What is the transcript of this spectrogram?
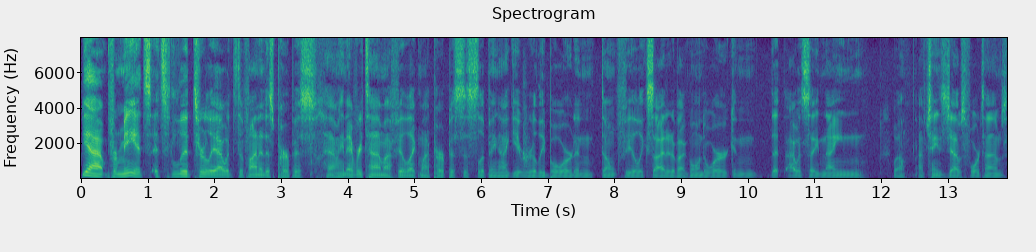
Yeah, for me, it's it's literally I would define it as purpose. I mean, every time I feel like my purpose is slipping, I get really bored and don't feel excited about going to work. And that I would say nine. Well, I've changed jobs four times,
